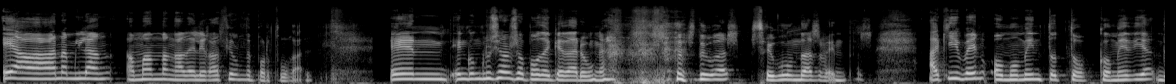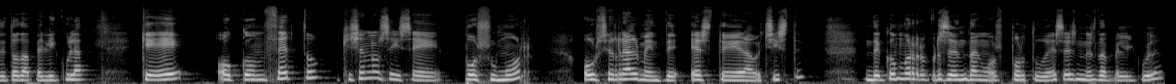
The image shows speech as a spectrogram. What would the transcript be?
e a Ana Milán a mandan a delegación de Portugal. En, en conclusión, só pode quedar unha das dúas segundas ventas. Aquí ven o momento top comedia de toda a película que é o concepto que xa non sei se é poshumor ou se realmente este era o chiste de como representan os portugueses nesta película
